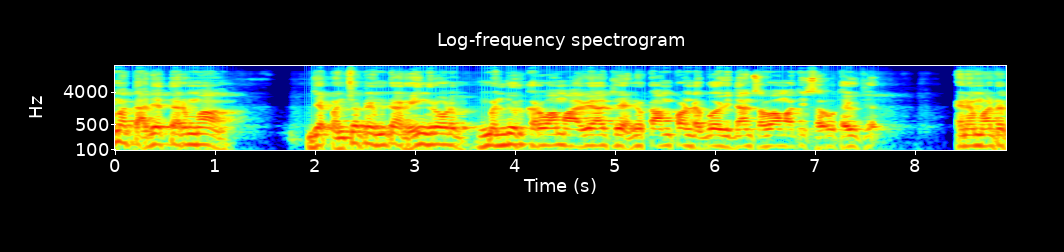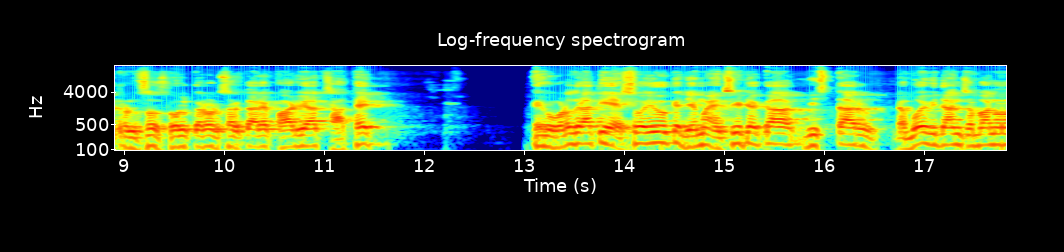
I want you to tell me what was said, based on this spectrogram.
એમાં તાજેતરમાં જે પંચોતેર મીટર રિંગ રોડ મંજૂર કરવામાં આવ્યા છે, એનું કામ પણ ડભોઈ વિધાનસભામાંથી શરૂ થયું છે. એના માટે ત્રણસો સોળ કરોડ સરકારે ફાળવ્યા સાથે જ એ વડોદરાથી એસઓયુ કે જેમાં એંસી ટકા વિસ્તાર ડભોઈ વિધાનસભાનો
